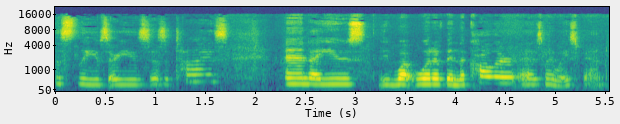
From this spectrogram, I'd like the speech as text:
The sleeves are used as a ties, and I use what would have been the collar as my waistband.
